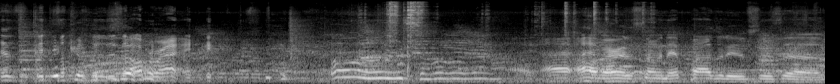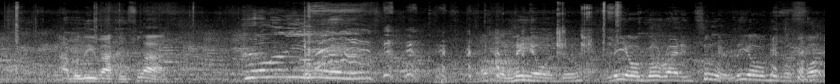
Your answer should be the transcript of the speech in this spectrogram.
It's all right. Oh, it's alright. I, I haven't heard a song that positive since uh, I Believe I Can Fly. That's what Leo would do. Leo would go right into it. Leo don't give a fuck.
